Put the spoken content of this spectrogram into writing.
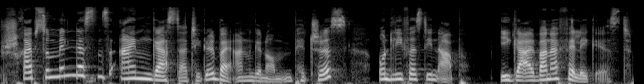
schreibst du mindestens einen Gastartikel bei angenommenen Pitches und lieferst ihn ab, egal wann er fällig ist.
